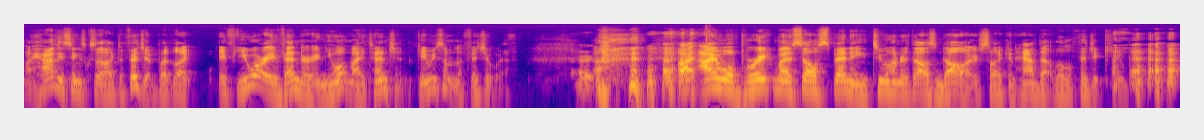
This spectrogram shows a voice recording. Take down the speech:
I have these things because I like to fidget. But like, if you are a vendor and you want my attention, give me something to fidget with. Or- I, I will break myself spending two hundred thousand dollars so I can have that little fidget cube.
